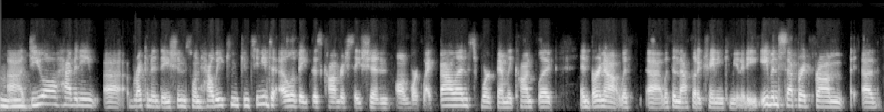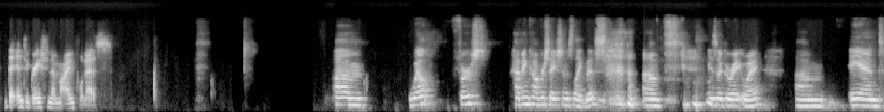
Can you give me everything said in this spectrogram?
Uh, mm-hmm. Uh, do you all have any uh, recommendations on how we can continue to elevate this conversation on work-life balance, work-family conflict, and burnout with uh, within the athletic training community, even separate from uh, the integration of mindfulness? Um, well, first, having conversations like this um, is a great way. Um, and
